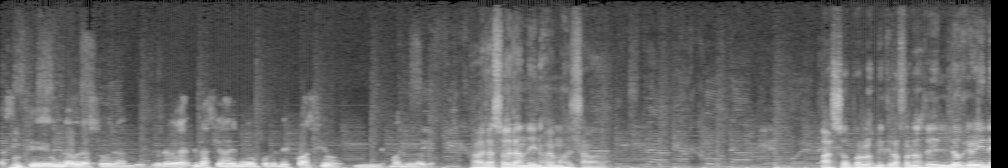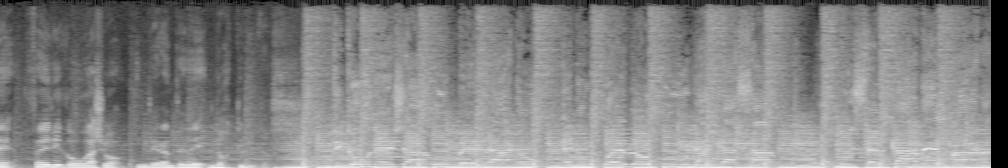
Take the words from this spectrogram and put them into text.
Así que un abrazo grande. Gra- Gracias de nuevo por el espacio y les mando un abrazo. Abrazo grande y nos vemos el sábado. Pasó por los micrófonos de Lo que viene Federico Bugallo, integrante de Los Tipitos. Di con ella un verano en un pueblo, una casa muy cerca del mar.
